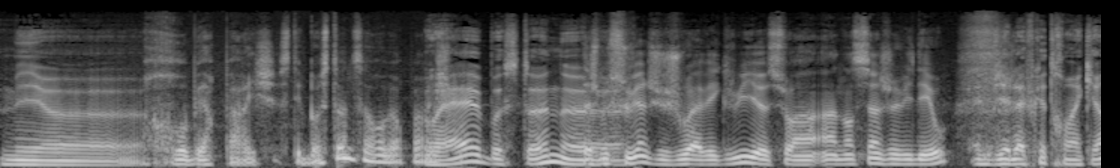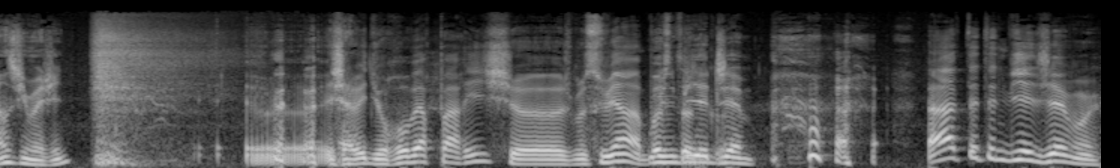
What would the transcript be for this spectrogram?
Mais euh, Robert Parrish. C'était Boston, ça, Robert Parrish? Ouais, Boston. Là, euh, Je me souviens que j'ai joué avec lui euh, sur un, un ancien jeu vidéo. NBA Live 95, j'imagine. Euh, J'avais du Robert Parrish, euh, je me souviens, à Boston. NBA quoi. Jam. Ah, peut-être NBA Jam, ouais.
